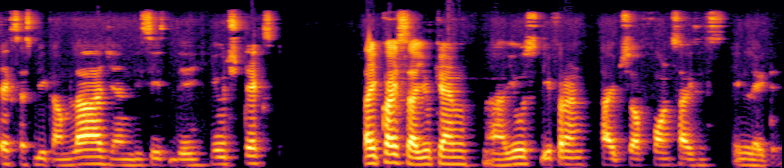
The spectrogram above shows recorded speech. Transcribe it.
text has become large and this is the huge text. Likewise uh, you can uh, use different types of font sizes in latex.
